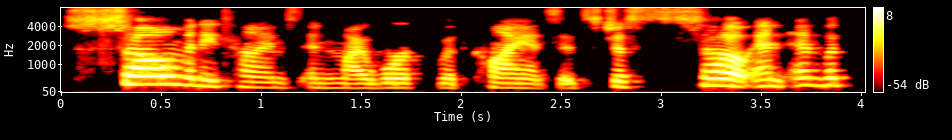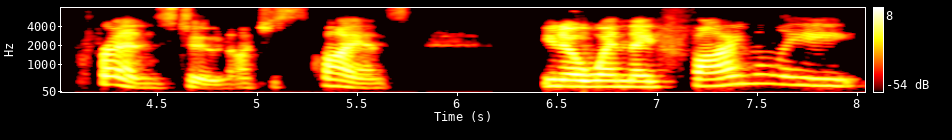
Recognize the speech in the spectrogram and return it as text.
So many times in my work with clients, it's just so, and, and with friends too, not just clients, you know, when they finally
